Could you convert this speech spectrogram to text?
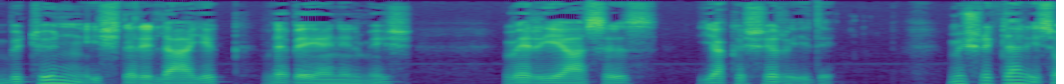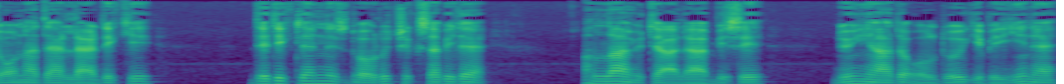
Bütün işleri layık ve beğenilmiş ve riyasız, yakışır idi. Müşrikler ise ona derlerdi ki, dedikleriniz doğru çıksa bile Allahü Teala bizi dünyada olduğu gibi yine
